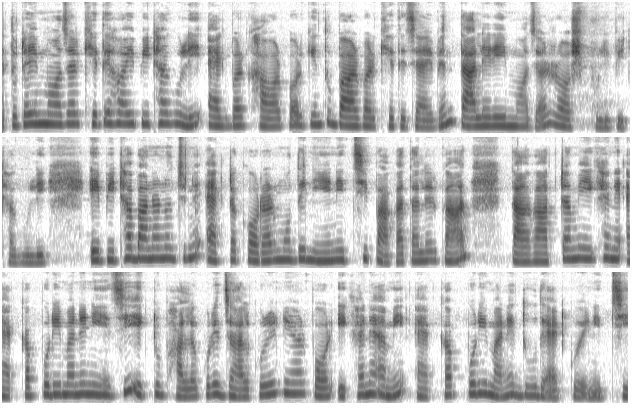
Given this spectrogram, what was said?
এতটাই মজার খেতে হয় পিঠাগুলি, একবার খাওয়ার পর কিন্তু বারবার খেতে চাইবেন তালের এই মজার রসপুলি পিঠাগুলি। এই পিঠা বানানোর জন্য একটা কড়ার মধ্যে নিয়ে নিচ্ছি পাকা তালের কাঁধ। তা কাঁধটা আমি এখানে এক কাপ পরিমাণে নিয়েছি। একটু ভালো করে জাল করে নেওয়ার পর এখানে আমি এক কাপ পরিমাণে দুধ অ্যাড করে নিচ্ছি।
